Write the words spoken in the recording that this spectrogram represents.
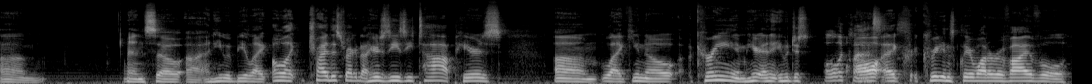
Um, and so uh, and he would be like, oh, like try this record out. Here's ZZ Top. Here's um like you know Cream here, and he would just All the all classics. like Creedence Clearwater Revival,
